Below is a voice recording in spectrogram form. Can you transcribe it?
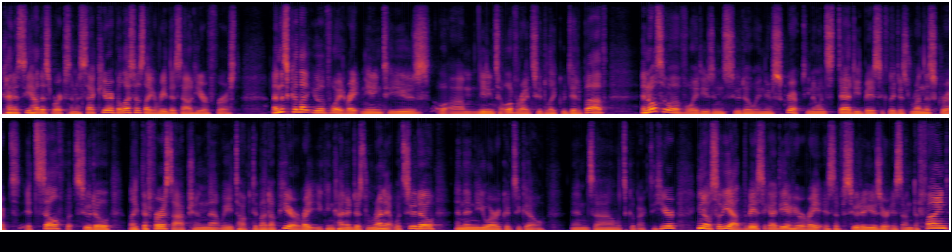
kind of see how this works in a sec here, but let's just like read this out here first. And this could let you avoid, right, needing to use, um, needing to override sudo like we did above, and also avoid using sudo in your script. You know, instead, you'd basically just run the script itself with sudo, like the first option that we talked about up here, right? You can kind of just run it with sudo, and then you are good to go. And uh, let's go back to here. You know, so yeah, the basic idea here, right, is if sudo user is undefined,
